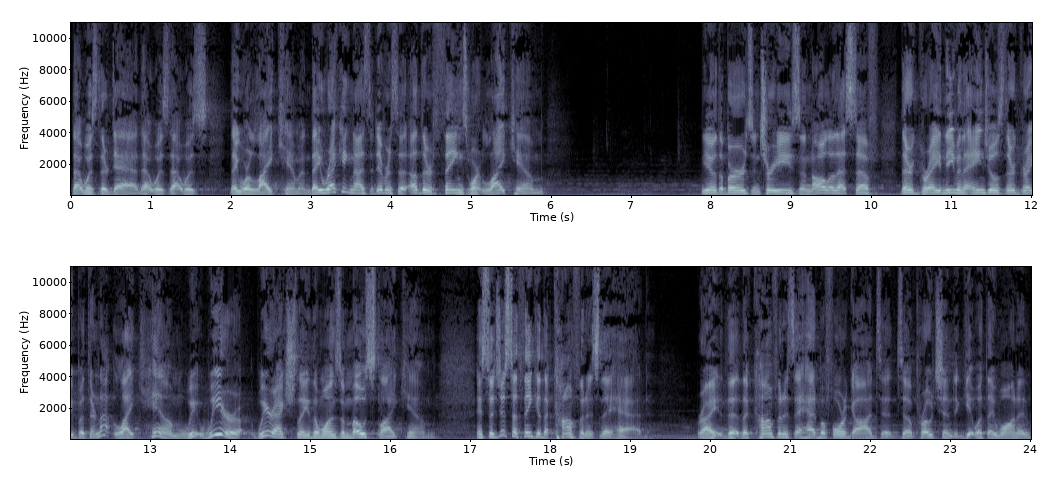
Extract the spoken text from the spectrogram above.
that was their dad. That was, that was, they were like him. And they recognized the difference that other things weren't like him. You know, the birds and trees and all of that stuff, they're great. And even the angels, they're great, but they're not like him. We, we're, we're actually the ones the most like him. And so just to think of the confidence they had, right? The, the confidence they had before God to, to approach him, to get what they wanted.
